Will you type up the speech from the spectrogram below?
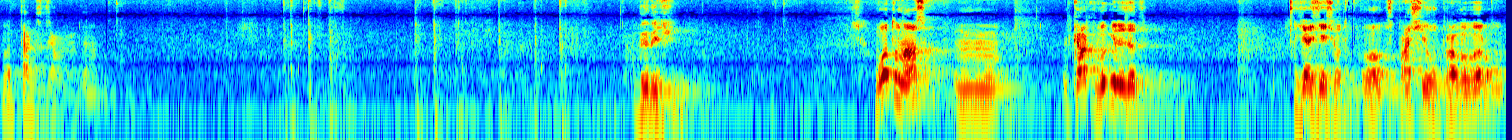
вот так сделаем, да? Дыдыч. Вот у нас как выглядит, я здесь вот спросил про ВВРУ,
